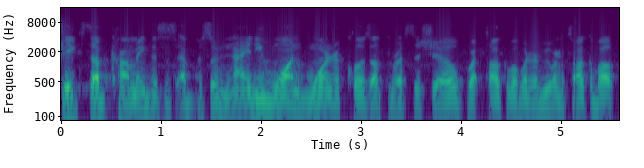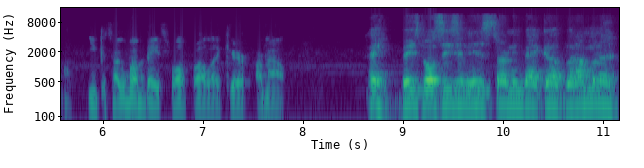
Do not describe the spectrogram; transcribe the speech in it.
Big stuff coming. This is episode 91. Warner, close out the rest of the show. Talk about whatever you want to talk about. You can talk about baseball for all I care. I'm out. Hey, baseball season is starting back up, but I'm gonna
